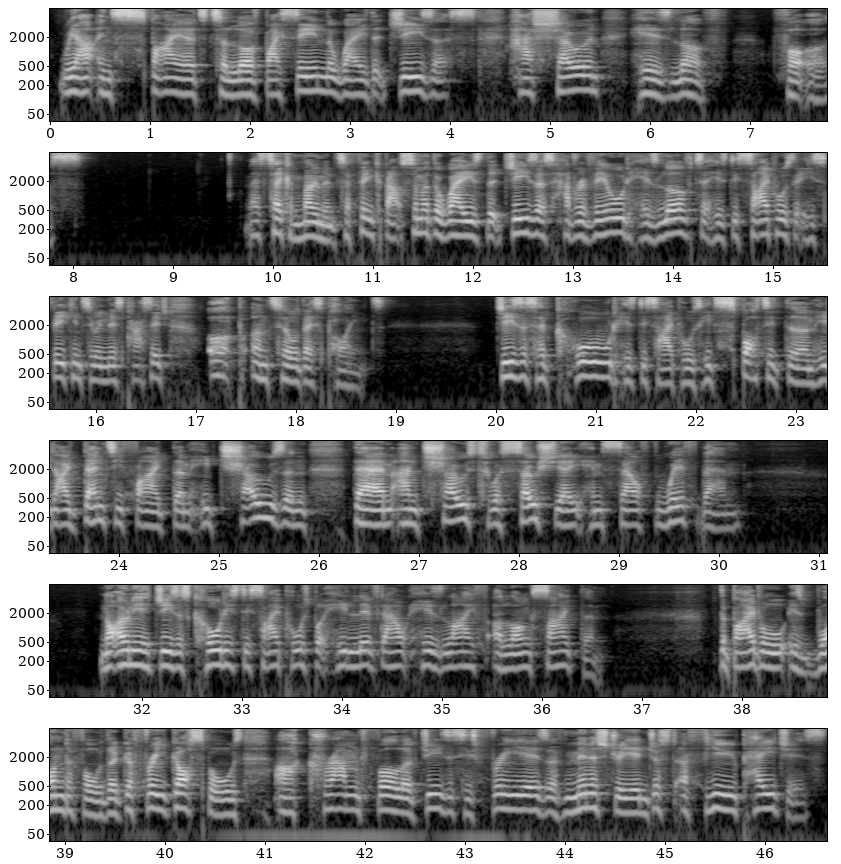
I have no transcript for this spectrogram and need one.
We are inspired to love by seeing the way that Jesus has shown his love for us. Let's take a moment to think about some of the ways that Jesus had revealed his love to his disciples that he's speaking to in this passage up until this point. Jesus had called his disciples, he'd spotted them, he'd identified them, he'd chosen them and chose to associate himself with them. Not only had Jesus called his disciples, but he lived out his life alongside them. The Bible is wonderful. The three Gospels are crammed full of Jesus' three years of ministry in just a few pages.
